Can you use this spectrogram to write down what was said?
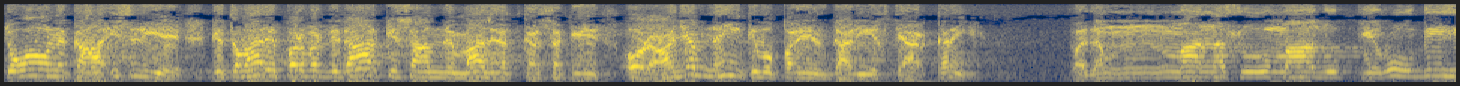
تو انہوں نے کہا، اس لیے کہ تمہارے پروردگار کے سامنے معذرت کر سکیں اور عجب نہیں کہ وہ پرہیزگاری اختیار کریں۔ فلما نسوا ما ذكروا به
